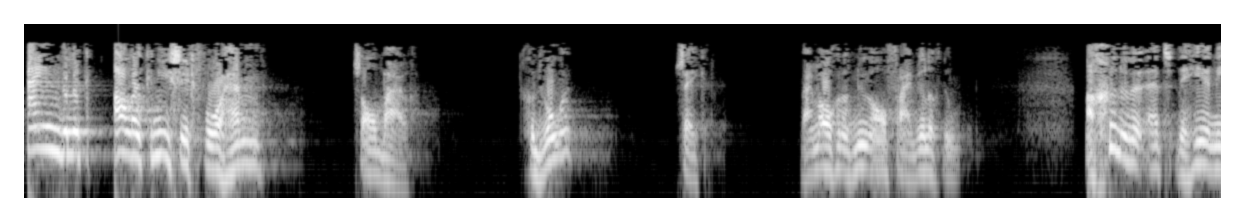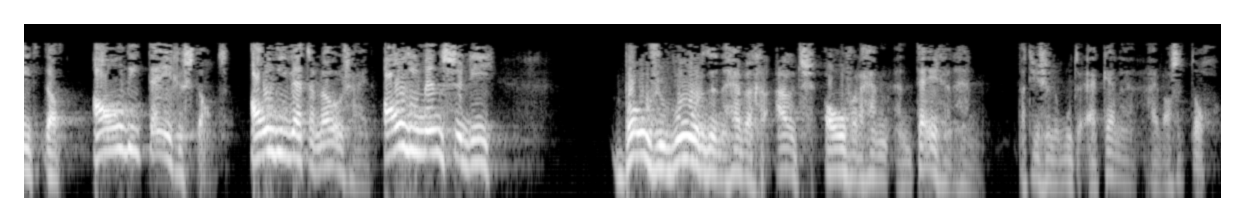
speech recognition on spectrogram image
eindelijk alle knie zich voor hem zal buigen. Gedwongen? Zeker. Wij mogen het nu al vrijwillig doen. Maar gunnen we het de Heer niet dat al die tegenstand, al die wetteloosheid, al die mensen die boze woorden hebben geuit over hem en tegen hem, dat die zullen moeten erkennen, hij was het toch.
